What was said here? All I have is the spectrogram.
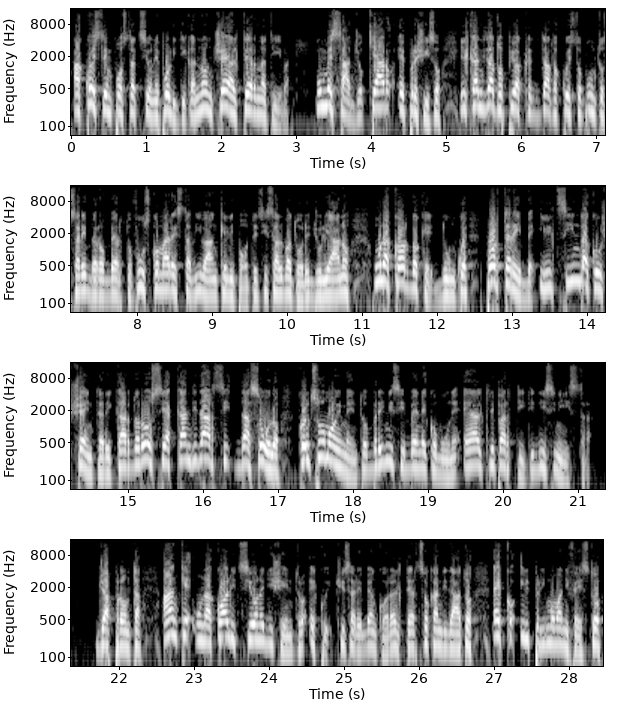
a questa impostazione politica non c'è alternativa. Un messaggio chiaro e preciso. Il candidato più accreditato a questo punto sarebbe Roberto Fusco, ma resta viva anche l'ipotesi Salvatore Giuliano. Un accordo che, dunque, porterebbe il sindaco uscente Riccardo Rossi a candidarsi da solo col suo movimento Brindisi Bene Comune e altri partiti di sinistra già pronta anche una coalizione di centro e qui ci sarebbe ancora il terzo candidato. Ecco il primo manifesto.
